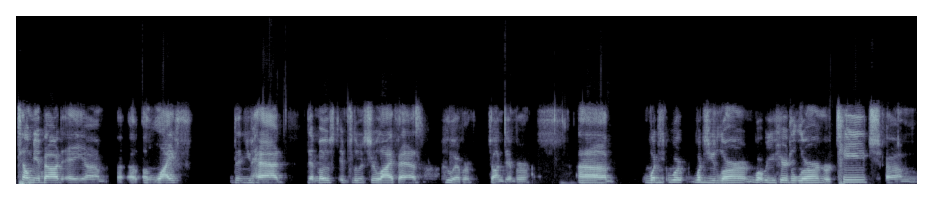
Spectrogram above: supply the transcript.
tell me about a, um, a, a- a life that you had that most influenced your life as whoever, John Denver. Um, what, did- what, what did you learn? What were you here to learn or teach? Um,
